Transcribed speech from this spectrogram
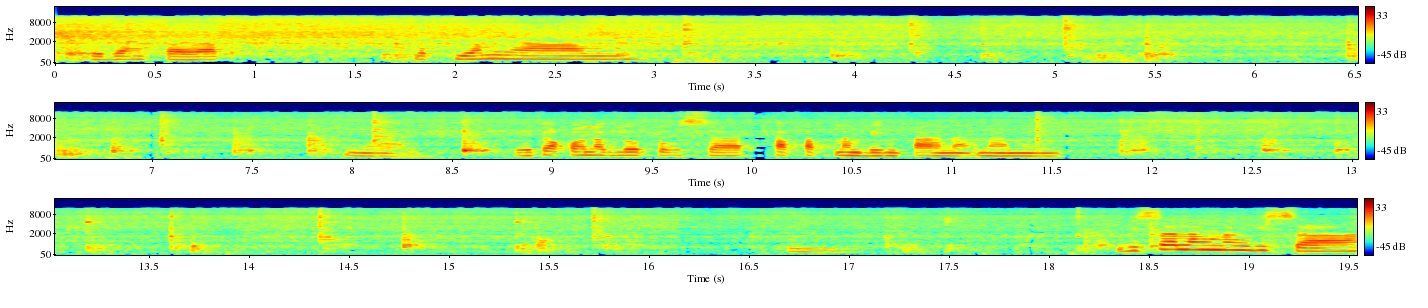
Talagang sarap. Look, yum Yan. Dito ako nagluto sa tapat ng bintana namin. Hmm. Gisa lang ng gisa.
